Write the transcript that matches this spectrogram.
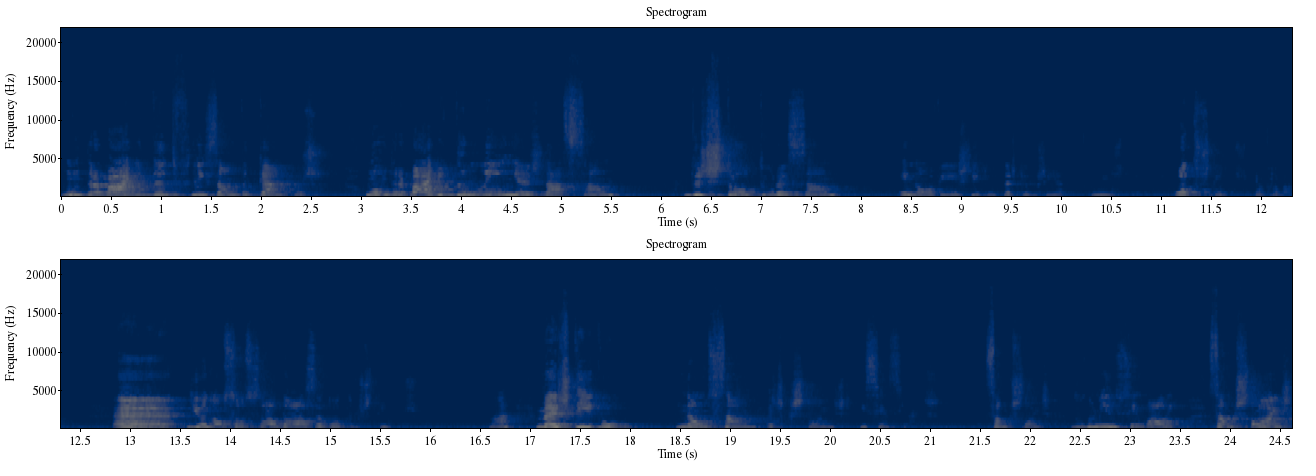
um trabalho de definição de campos, um trabalho de linhas de ação, de estruturação e não havia Instituto de Arqueologia nenhum. Outros tempos, é verdade. Uh, e eu não sou saudosa de outros tempos, é? mas digo, não são as questões essenciais. São questões do domínio simbólico, são questões uh,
